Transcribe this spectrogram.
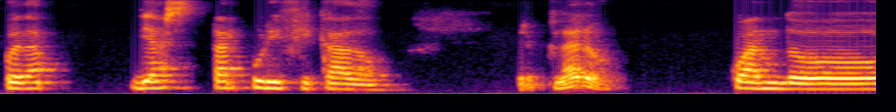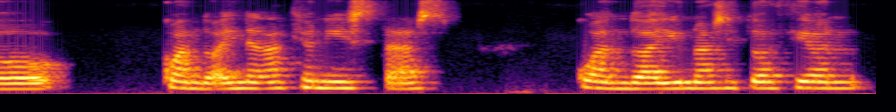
pueda ya estar purificado. Pero claro, cuando, cuando hay negacionistas, cuando hay una situación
